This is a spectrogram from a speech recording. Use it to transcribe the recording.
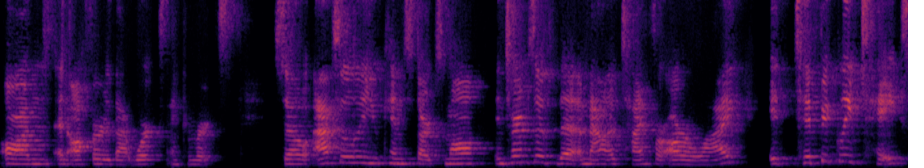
on an offer that works and converts. So absolutely you can start small. In terms of the amount of time for ROI, it typically takes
